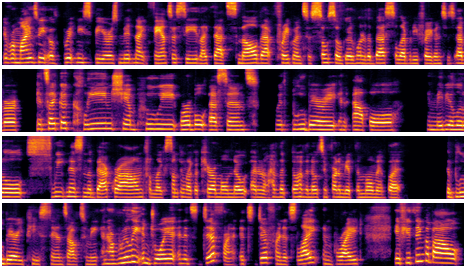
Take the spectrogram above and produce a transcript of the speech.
it reminds me of Britney Spears' Midnight Fantasy, like that smell, that fragrance is so, so good. One of the best celebrity fragrances ever. It's like a clean, shampooy herbal essence with blueberry and apple and maybe a little sweetness in the background from like something like a caramel note. I don't know, have the, don't have the notes in front of me at the moment, but the blueberry piece stands out to me and I really enjoy it and it's different. It's different. It's light and bright. If you think about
